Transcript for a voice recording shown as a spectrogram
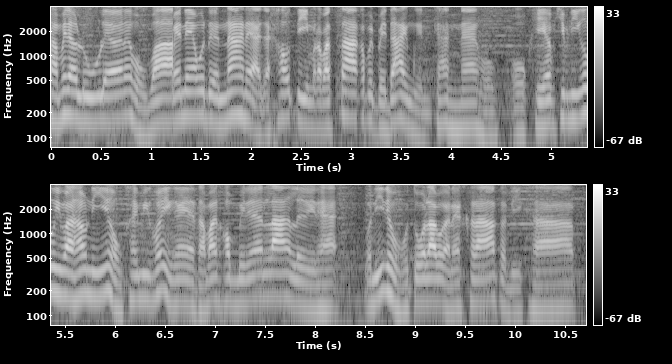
ทำให้เรารู้แล้วนะผมว่าไม่แน่ว่าเดือนหน้าเนี่ยอาจจะเข้าทีมอาราบัสต้าก็เป็นไปได้เหมือนกันนะครับผมโอเคครับคลิปนี้ก็มีมาเท่านี้ผมใครมีข้อย่างไงสามารถคอมเมนต์ด้านล่างเลยนะฮะวันนี้เดี๋ยวผมขอตัวลาไปก่อนนะครับ สวัสดีครับ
